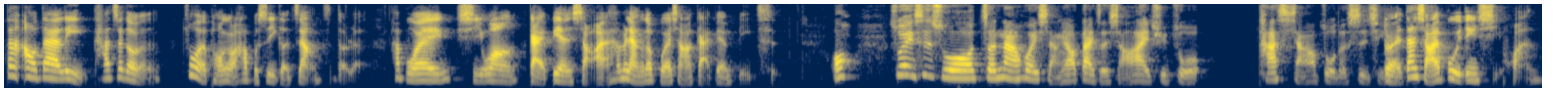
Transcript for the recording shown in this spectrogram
但奥黛丽她这个作为朋友，她不是一个这样子的人，她不会希望改变小爱，他们两个都不会想要改变彼此。哦，所以是说珍娜会想要带着小爱去做。他想要做的事情，对，但小爱不一定喜欢。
